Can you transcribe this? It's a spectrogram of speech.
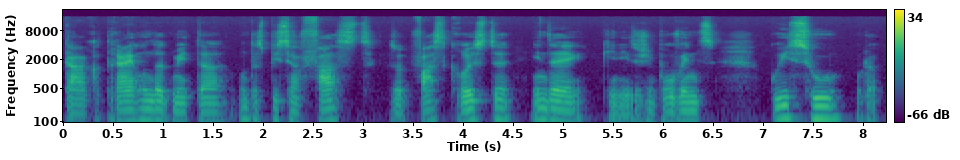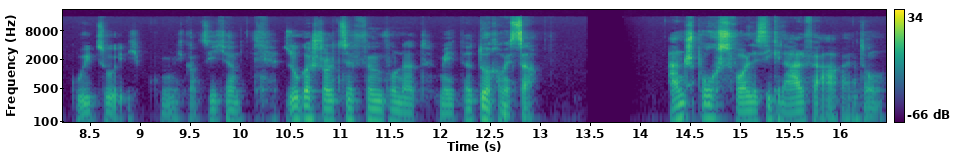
gar 300 Meter und das bisher fast, also fast größte in der chinesischen Provinz Guizhou oder Guizhou, ich bin mir ganz sicher, sogar stolze 500 Meter Durchmesser. Anspruchsvolle Signalverarbeitung.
